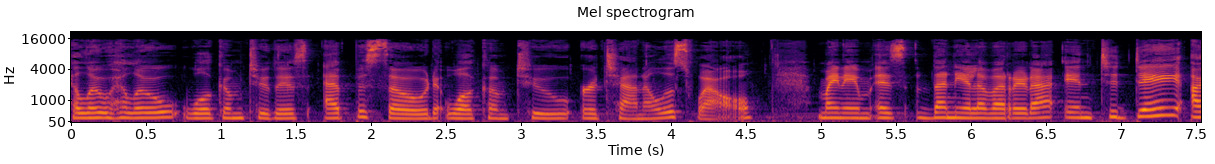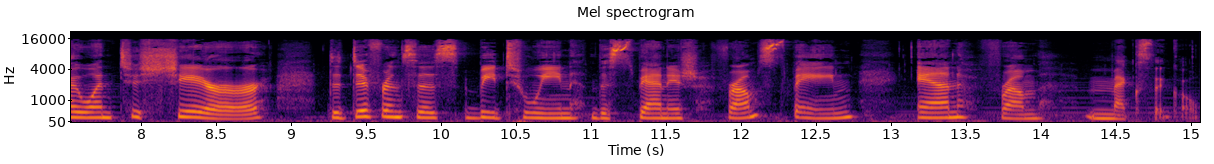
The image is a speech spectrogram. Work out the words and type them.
Hello, hello. Welcome to this episode. Welcome to our channel as well. My name is Daniela Barrera, and today I want to share the differences between the Spanish from Spain and from Mexico.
